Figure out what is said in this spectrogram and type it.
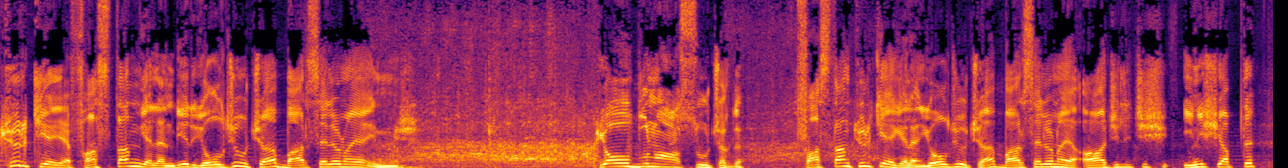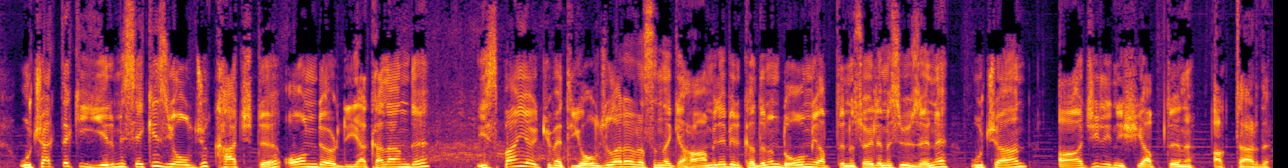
Türkiye'ye Fas'tan gelen bir yolcu uçağı Barcelona'ya inmiş. Ya bu nasıl uçaktı? Fas'tan Türkiye'ye gelen yolcu uçağı Barcelona'ya acil iniş, iniş yaptı. Uçaktaki 28 yolcu kaçtı, 14'ü yakalandı. İspanya hükümeti yolcular arasındaki hamile bir kadının doğum yaptığını söylemesi üzerine uçağın acil iniş yaptığını aktardı.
